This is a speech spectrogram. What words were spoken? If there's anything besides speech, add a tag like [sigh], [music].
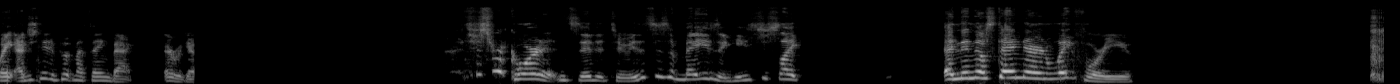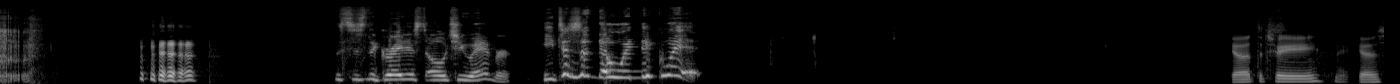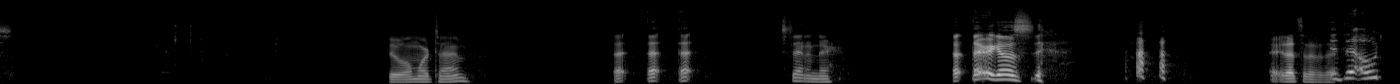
Wait, I just need to put my thing back. There we go. [laughs] Just record it and send it to me. This is amazing. He's just like, and then they'll stand there and wait for you. This is the greatest Ochu ever. He doesn't know when to quit. Go at the tree. There it goes. Do it one more time. Uh, uh, uh. Standing there. Uh, there he goes. [laughs] Hey, that's enough of that. The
